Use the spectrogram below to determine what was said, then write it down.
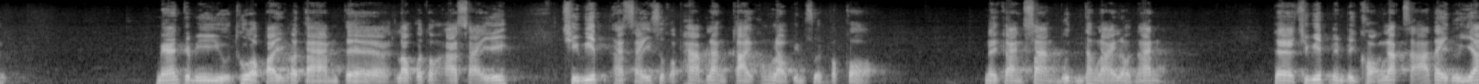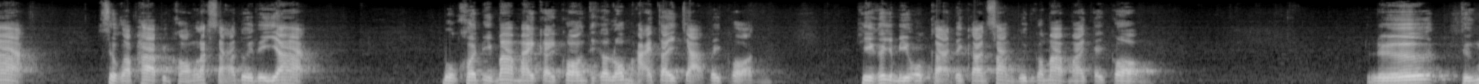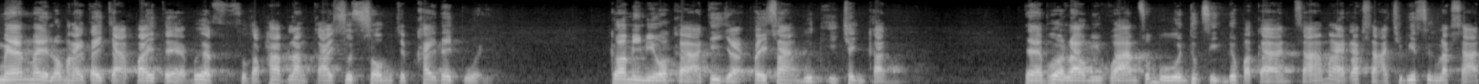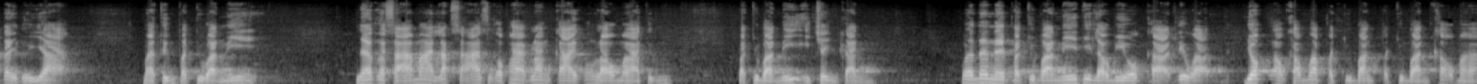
แม้จะมีอยู่ทั่วไปก็ตาม แต่เราก็ต้องอาศัยชีวิตอาศัยสุขภาพร่างกายของเราเป็นส่วนประกอบ ในการสร้างบุญทั้งหลายเหล่านั้น แต่ชีวิตมันเป็นของรักษาได้โดยยาก สุขภาพเป็นของรักษาโดยได้ยาก บุคคลอีกมากมายไก่กองที่เขาล้มหายตายจากไปก่อน ที่เขาจะมีโอกาสในการสร้างบุญก็มากมายไก่กอง หรือถึงแม้ไม่ล้มหายตายจากไปแต่เมื่อสุขภาพร่างกายสุดโทรมเจ็บไข้ได้ป่วย ก็ไม่มีโอกาสที่จะไปสร้างบุญอีกเช่นกัน แต่พวกเรามีความสมบูรณ์ทุกสิ่งทุกประการสามารถรักษาชีวิตซึ่งรักษาได้โดยยาก มาถึงปัจจุบันนี้ แล้วก็สามารถรักษาสุขภาพร่างกายของเรามาถึงปัจจุบันนี้อีกเช่นกัน เพราะฉะนั้นในปัจจุบันนี้ที่เรามีโอกาสเรียกว่า ยกเอาคำว่าปัจจุบัน ปัจจุบันเข้ามา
